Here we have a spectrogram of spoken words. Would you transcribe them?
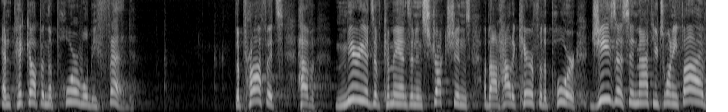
and pick up, and the poor will be fed. The prophets have myriads of commands and instructions about how to care for the poor. Jesus in Matthew 25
